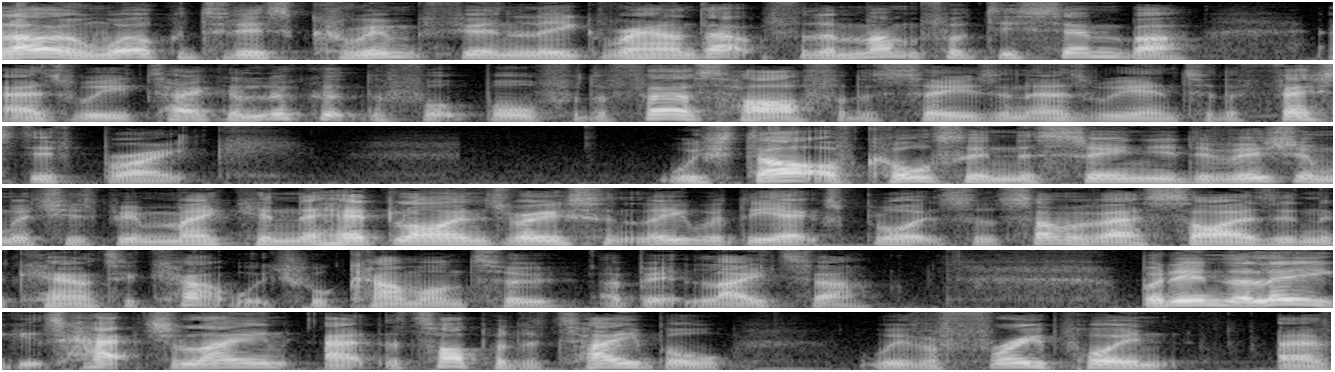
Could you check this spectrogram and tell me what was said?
Hello and welcome to this Corinthian League roundup for the month of December as we take a look at the football for the first half of the season as we enter the festive break. We start, of course, in the senior division, which has been making the headlines recently with the exploits of some of our sides in the County Cup, which we'll come on to a bit later. But in the league, it's Hatch Lane at the top of the table with a three point uh,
